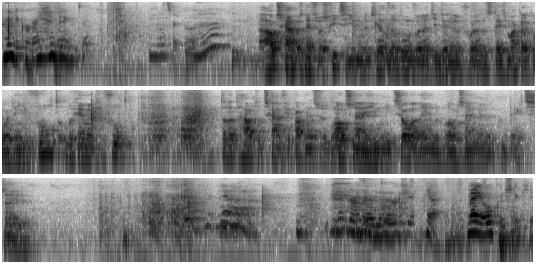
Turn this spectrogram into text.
Moeilijker dan je denkt, hè? Houtschaven is net zoals fietsen. Je moet het heel veel doen voordat, je de, voordat het steeds makkelijker wordt. En je voelt op een gegeven moment, je voelt dat het hout het schaafje pakt, net zoals brood snijden. Je moet niet zo alleen op het brood zijn, maar je moet echt snijden. Ja. Lekker. Ja, mij ook een stukje,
